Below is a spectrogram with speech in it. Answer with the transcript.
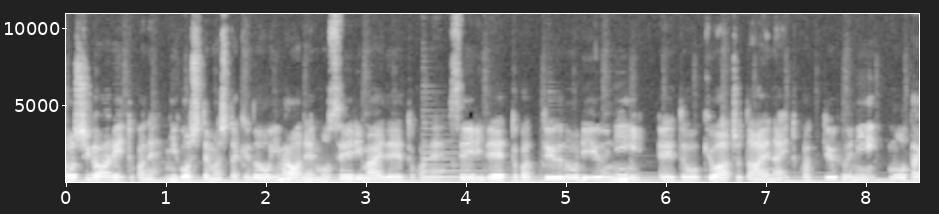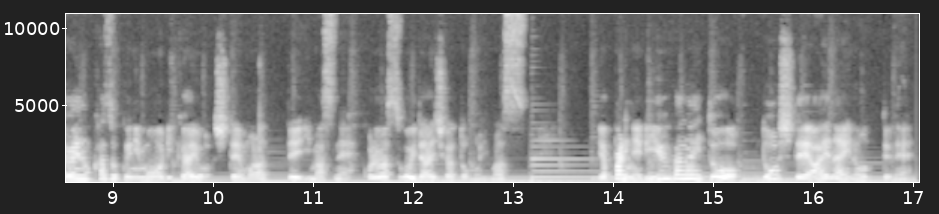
調子が悪いとかね、濁してましたけど、今はね、もう生理前でとかね、生理でとかっていうのを理由に、えっ、ー、と、今日はちょっと会えないとかっていうふうに、もうお互いの家族にも理解をしてもらっていますね。これはすごい大事かと思います。やっぱりね、理由がないと、どうして会えないのってね、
